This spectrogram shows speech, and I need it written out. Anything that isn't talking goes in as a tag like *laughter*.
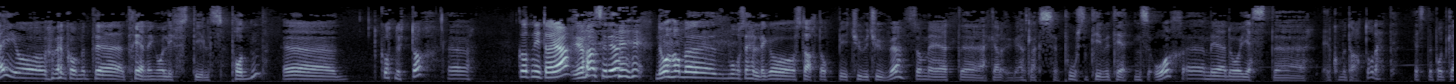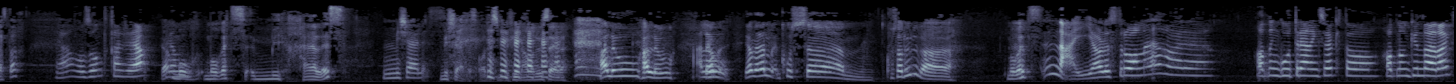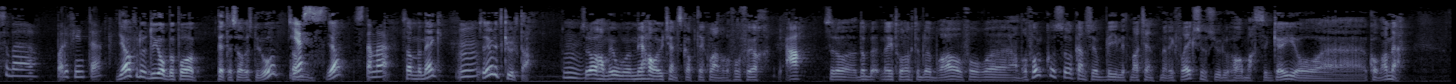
Hei og *laughs* velkommen til trening- og livsstilspodden. Eh, godt nyttår. Eh, Godt nyttår, ja. ja, se det. *laughs* Nå har vi vært så heldige å starte opp i 2020, som er et, eh, en slags positivitetens år, eh, med da gjestekommentator, dette. Gjestepodcaster. Ja, Noe sånt, kanskje. Ja. Ja, Mor Moritz Michaelis. Michaelis. Michaelis. Å, det er så mye finere når du sier det. *laughs* Hallo, hallo. Hallo. Ja, vel, hvordan, eh, hvordan har du det da, Moritz? Nei, jeg har det strålende. Jeg har uh, hatt en god treningsøkt og hatt noen kunder i dag, så det er bare fint, det. Ja, for du, du jobber på PT Service Duo. sammen- Yes. Ja, Stemmer det? sammen med meg. Så det er jo litt kult, da. Så da har vi jo, vi har jo kjennskap til hverandre fra før. Ja. Så da, da, men jeg tror nok det blir bra for uh, andre folk, og så kanskje bli litt mer kjent med deg. For jeg syns jo du har masse gøy å uh, komme med.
